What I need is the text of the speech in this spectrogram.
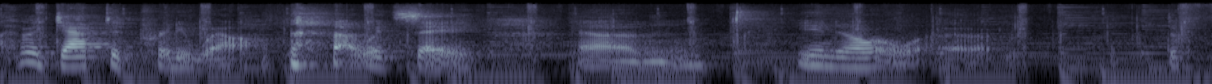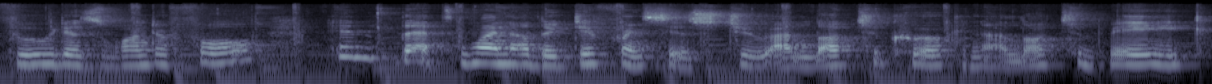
I've adapted pretty well, I would say. Um, you know, uh, the food is wonderful. And that's one other difference is too, I love to cook and I love to bake.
